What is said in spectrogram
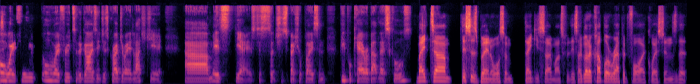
all the way through, all the way through to the guys who just graduated last year. Um, it's yeah, it's just such a special place, and people care about their schools. mate. Um, this has been awesome. Thank you so much for this. I've got a couple of rapid fire questions that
